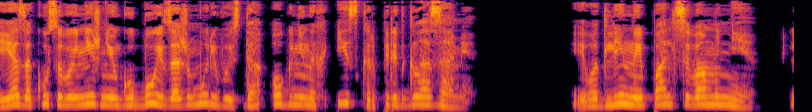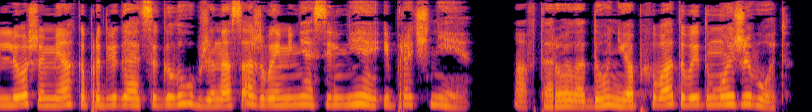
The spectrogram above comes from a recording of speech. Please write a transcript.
Я закусываю нижнюю губу и зажмуриваюсь до огненных искр перед глазами. Его длинные пальцы во мне. Лёша мягко продвигается глубже, насаживая меня сильнее и прочнее, а второй ладонью обхватывает мой живот.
